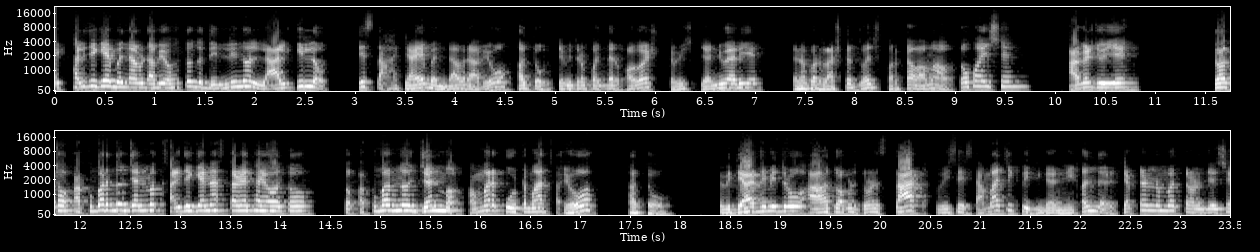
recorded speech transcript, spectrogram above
એ ખાલી જગ્યાએ બંધાવડાવ્યો હતો, તો દિલ્હીનો લાલ કિલ્લો એ શાહજહાએ બંધાવડાવ્યો હતો. જે મિત્રો પંદર ઓગસ્ટ, છવ્વીસ જાન્યુઆરીએ તેના પર રાષ્ટ્રધ્વજ ફરકાવવામાં આવતો હોય છે. આગળ જોઈએ, ચોથો, અકબરનો જન્મ ખાલી જગ્યાના સ્થળે થયો હતો. તો અકબરનો જન્મ અમરકોટમાં થયો હતો. તો વિદ્યાર્થી મિત્રો, આ હતું આપણું ધોરણ સાત વિષય સામાજિક વિજ્ઞાનની અંદર. ચેપ્ટર નંબર ત્રણ જે છે,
